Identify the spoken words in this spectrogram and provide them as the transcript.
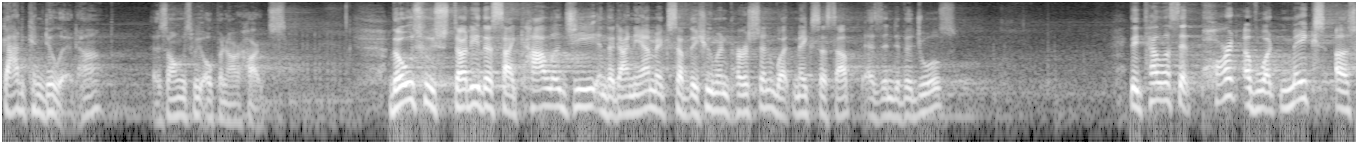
God can do it, huh? As long as we open our hearts. Those who study the psychology and the dynamics of the human person, what makes us up as individuals, they tell us that part of what makes us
